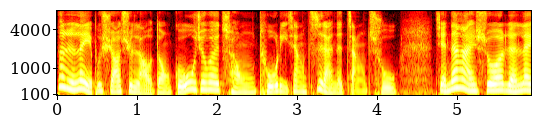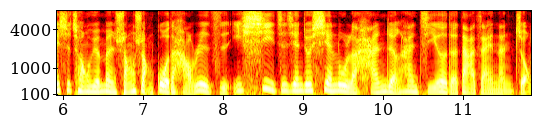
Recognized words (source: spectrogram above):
那人类也不需要去劳动，谷物就会从土里这样自然的长出。简单来说，人类是从原本爽爽过的好日子，一夕之间就陷入了寒冷和饥饿的大灾难中。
